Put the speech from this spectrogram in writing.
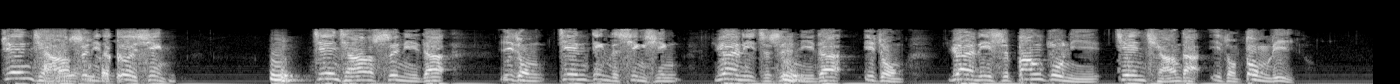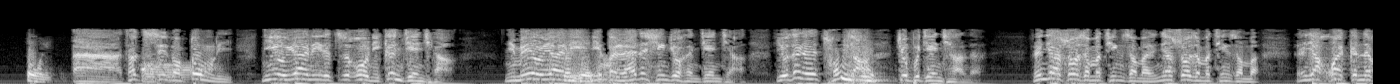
坚强是你的个性，嗯，坚强是你的一种坚定的信心，愿力只是你的一种，愿力是帮助你坚强的一种动力。动力啊，它只是一种动力。你有愿力了之后，你更坚强。你没有愿力，你本来的心就很坚强。有的人从小就不坚强的。人家说什么听什么，人家说什么听什么，人家坏跟着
